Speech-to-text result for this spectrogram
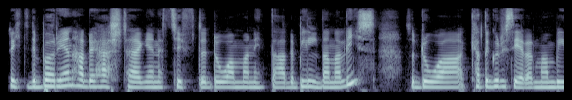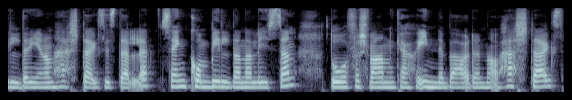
Riktigt i början hade hashtaggen ett syfte då man inte hade bildanalys. Så då kategoriserade man bilder genom hashtags istället. Sen kom bildanalysen. Då försvann kanske innebörden av hashtags.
